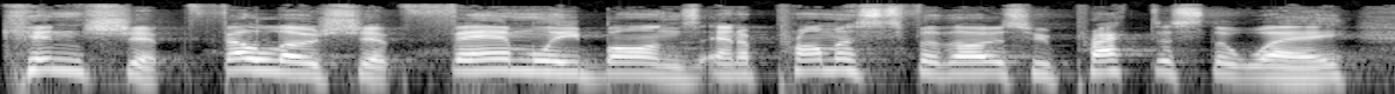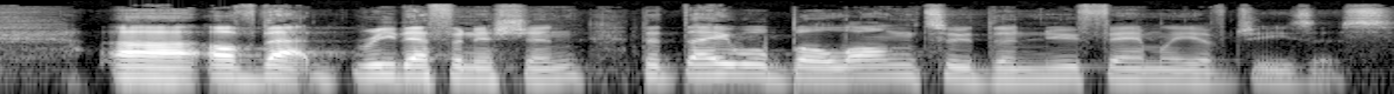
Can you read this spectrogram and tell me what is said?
kinship, fellowship, family bonds, and a promise for those who practice the way uh, of that redefinition that they will belong to the new family of Jesus.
